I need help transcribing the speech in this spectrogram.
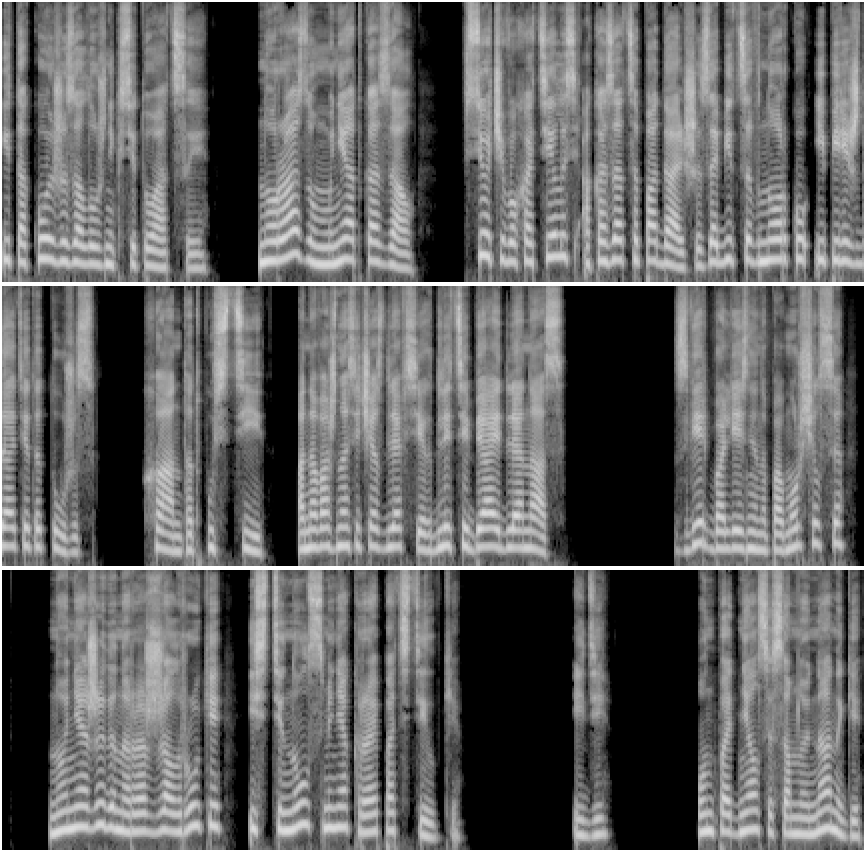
И такой же заложник ситуации. Но разум мне отказал. Все, чего хотелось, оказаться подальше, забиться в норку и переждать этот ужас. Хант, отпусти. Она важна сейчас для всех, для тебя и для нас. Зверь болезненно поморщился, но неожиданно разжал руки и стянул с меня край подстилки. «Иди». Он поднялся со мной на ноги,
